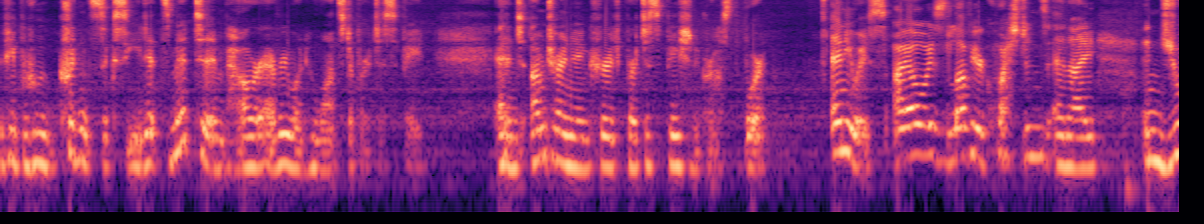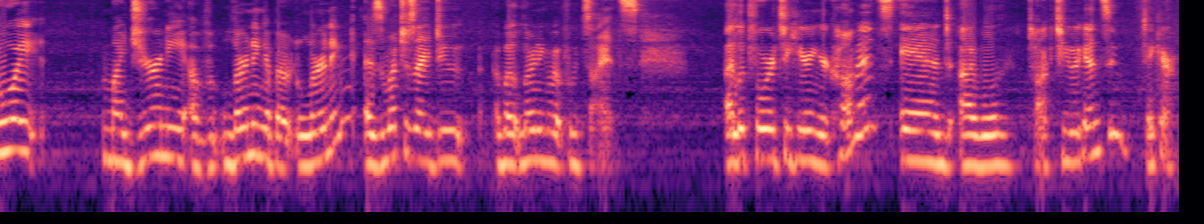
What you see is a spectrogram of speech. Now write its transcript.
the people who couldn't succeed. It's meant to empower everyone who wants to participate. And I'm trying to encourage participation across the board. Anyways, I always love your questions and I enjoy my journey of learning about learning as much as I do about learning about food science. I look forward to hearing your comments and I will talk to you again soon. Take care.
